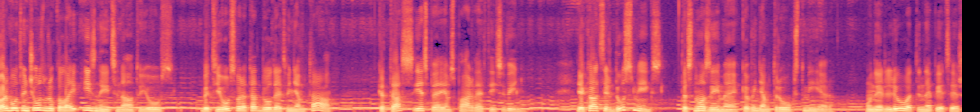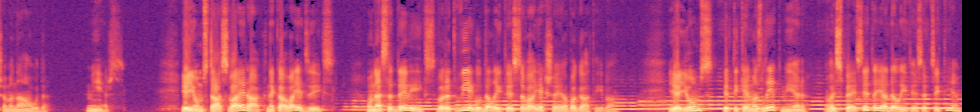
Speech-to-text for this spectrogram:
Varbūt viņš uzbruka, lai iznīcinātu jūs, bet jūs varat atbildēt viņam tā, ka tas iespējams pārvērtīs viņu. Ja kāds ir dusmīgs, tas nozīmē, ka viņam trūkst miera un ir ļoti nepieciešama nauda – miers. Ja jums tās vairāk nekā vajadzīgs un esat devīgs, varat viegli dalīties savā iekšējā bagātībā. Ja jums ir tikai mazliet miera, vai spēsiet tajā dalīties ar citiem?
